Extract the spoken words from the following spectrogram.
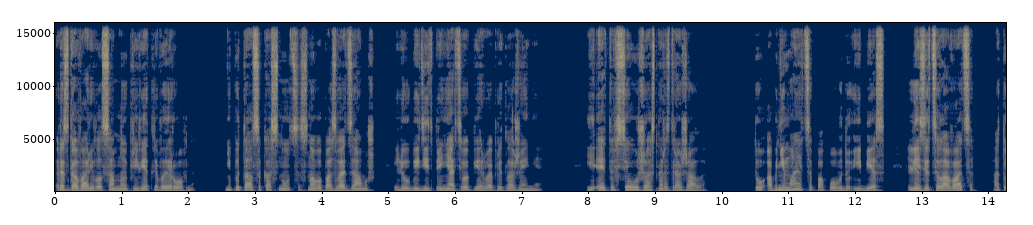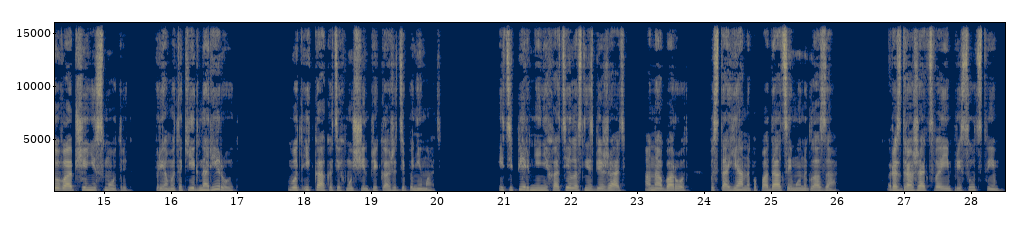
Разговаривал со мной приветливо и ровно. Не пытался коснуться, снова позвать замуж или убедить принять его первое предложение. И это все ужасно раздражало. То обнимается по поводу и без, лезет целоваться, а то вообще не смотрит, прямо-таки игнорирует. Вот и как этих мужчин прикажете понимать? И теперь мне не хотелось не сбежать, а наоборот, постоянно попадаться ему на глаза раздражать своим присутствием,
